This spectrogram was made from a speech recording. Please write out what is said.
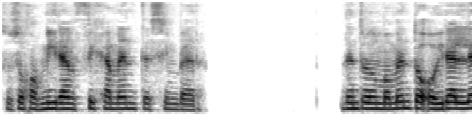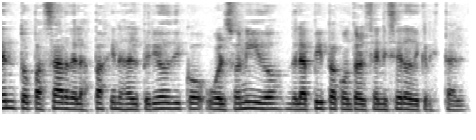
Sus ojos miran fijamente sin ver. Dentro de un momento oirá el lento pasar de las páginas del periódico o el sonido de la pipa contra el cenicero de cristal.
